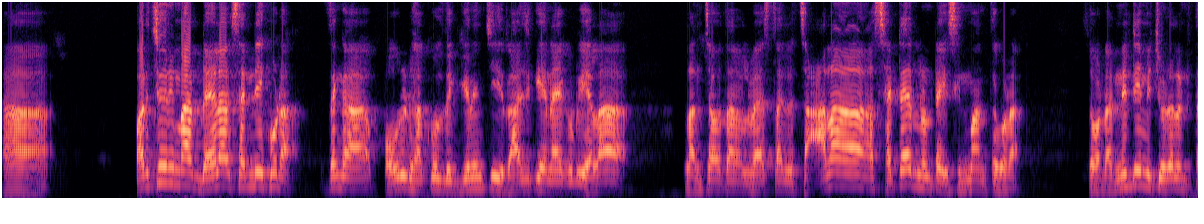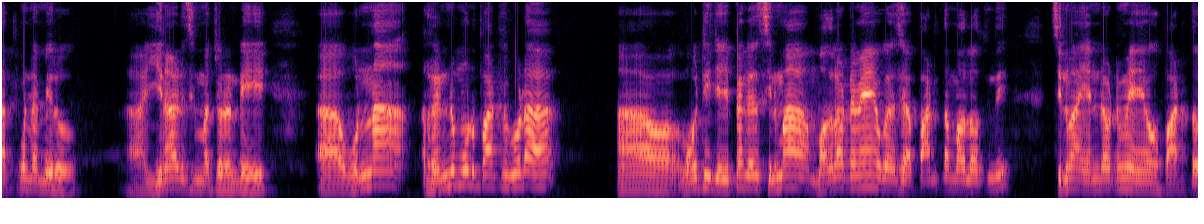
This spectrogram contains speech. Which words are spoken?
ఆ, పరుచూరి మార్క్ డైలాగ్స్ అన్నీ కూడా నిజంగా పౌరుడి హక్కుల దగ్గర నుంచి రాజకీయ నాయకుడు ఎలా లంచావతారాలు వేస్తారు చాలా సెటైర్లు ఉంటాయి సినిమా అంతా కూడా. సో వాటన్నిటిని మీరు చూడాలంటే తప్పకుండా మీరు ఈనాడు సినిమా చూడండి. ఉన్న రెండు మూడు పాటలు కూడా ఒకటి చెప్పాం కదా సినిమా మొదలవటమే ఒక పాటతో మొదలవుతుంది. సినిమా ఎండ్ అవటమే ఒక పాటతో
